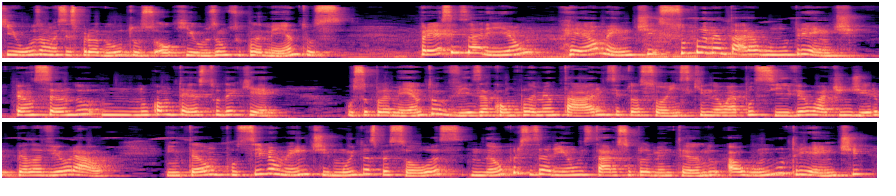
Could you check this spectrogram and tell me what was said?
que usam esses produtos ou que usam suplementos precisariam realmente suplementar algum nutriente, pensando no contexto de que o suplemento visa complementar em situações que não é possível atingir pela via oral. Então, possivelmente, muitas pessoas não precisariam estar suplementando algum nutriente,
